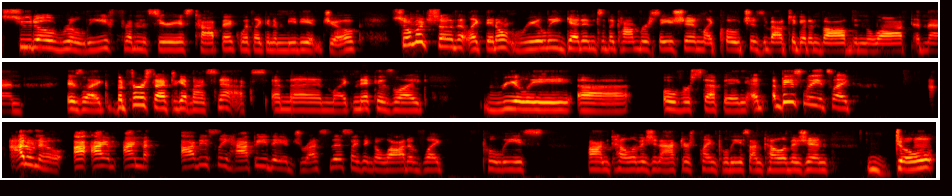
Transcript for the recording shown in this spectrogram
pseudo relief from the serious topic with like an immediate joke. So much so that like they don't really get into the conversation like coach is about to get involved in the loft and then is like but first i have to get my snacks. And then like nick is like really uh overstepping. And basically it's like i don't know. I, i'm i'm obviously happy they address this. I think a lot of like police on television actors playing police on television don't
